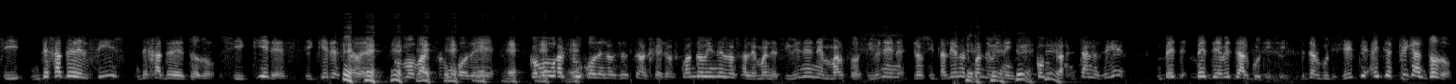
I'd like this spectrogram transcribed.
si déjate del CIS, déjate de todo. Si quieres, si quieres saber cómo va el flujo de cómo va el flujo de los extranjeros, cuándo vienen los alemanes, si vienen en marzo, si vienen los italianos cuándo vienen, qué compran, tal, no sé qué, vete, vete, vete al Cutisi, vete al Cutisi, ahí te, explican todo.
